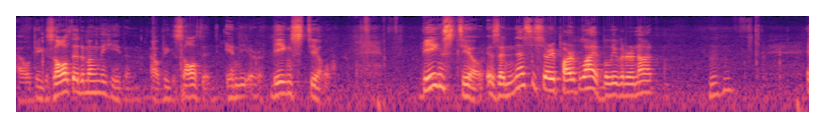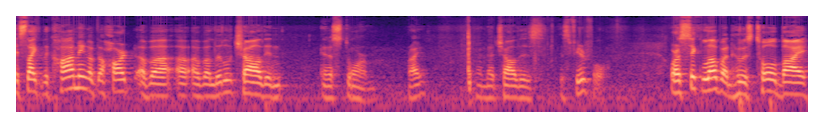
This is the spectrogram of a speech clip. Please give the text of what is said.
I will be exalted among the heathen. I will be exalted in the earth. Being still being still is a necessary part of life, believe it or not. Mm-hmm. It's like the calming of the heart of a, of a little child in, in a storm, right? When that child is, is fearful. Or a sick loved one who is told by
